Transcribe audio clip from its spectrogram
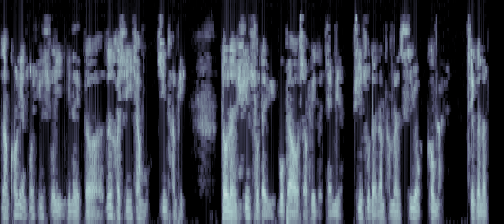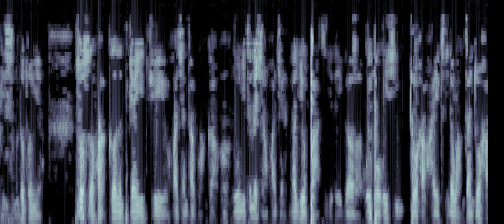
让光电中心所引进的一个任何新项目、新产品，都能迅速的与目标消费者见面，迅速的让他们试用购买。这个呢，比什么都重要。说实话，个人不建议去花钱打广告啊。如果你真的想花钱，那就把自己的一个微博、微信做好，还有自己的网站做好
